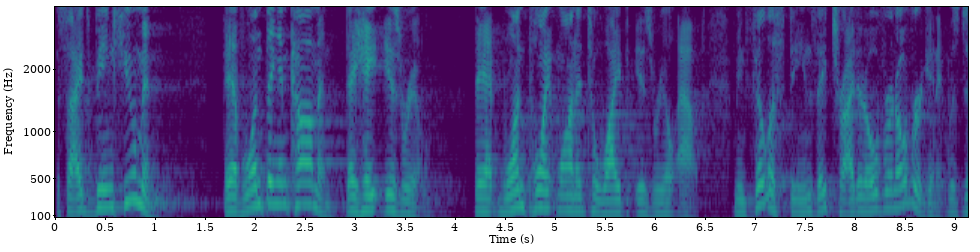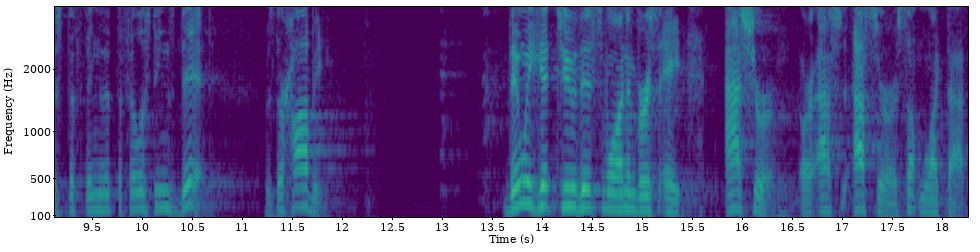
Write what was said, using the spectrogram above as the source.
besides being human they have one thing in common they hate Israel. They at one point wanted to wipe Israel out. I mean, Philistines, they tried it over and over again. It was just the thing that the Philistines did, it was their hobby. Then we get to this one in verse 8 Asher, or Asher, or something like that.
